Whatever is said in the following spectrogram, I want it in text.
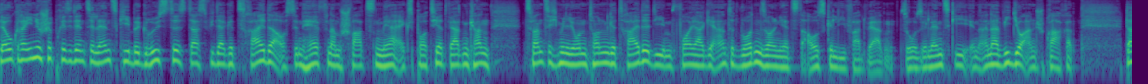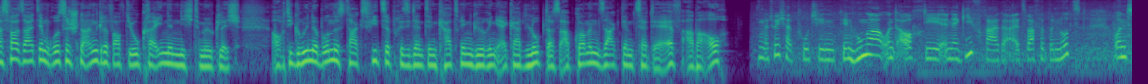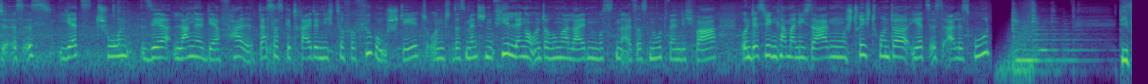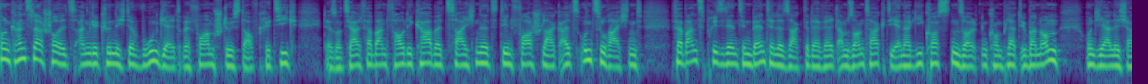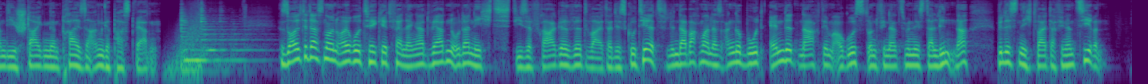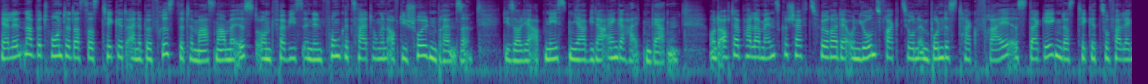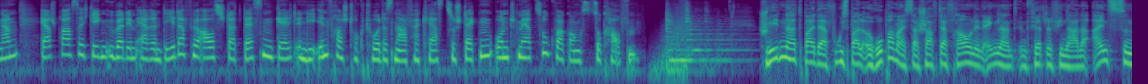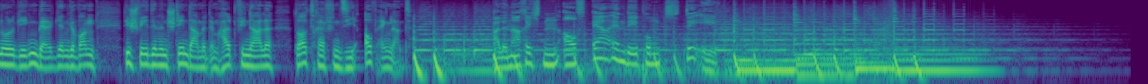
Der ukrainische Präsident Zelensky begrüßt es, dass wieder Getreide aus den Häfen am Schwarzen Meer exportiert werden kann. 20 Millionen Tonnen Getreide, die im Vorjahr geerntet wurden, sollen jetzt ausgeliefert werden. So Zelensky in einer Videoansprache. Das war seit dem russischen Angriff auf die Ukraine nicht möglich. Auch die grüne Bundestagsvizepräsidentin Katrin Göring-Eckardt lobt das Abkommen, sagt dem ZDF aber auch, Natürlich hat Putin den Hunger und auch die Energiefrage als Waffe benutzt. Und es ist jetzt schon sehr lange der Fall, dass das Getreide nicht zur Verfügung steht und dass Menschen viel länger unter Hunger leiden mussten, als es notwendig war. Und deswegen kann man nicht sagen, Strich drunter, jetzt ist alles gut. Die von Kanzler Scholz angekündigte Wohngeldreform stößt auf Kritik. Der Sozialverband VDK bezeichnet den Vorschlag als unzureichend. Verbandspräsidentin Bentele sagte der Welt am Sonntag, die Energiekosten sollten komplett übernommen und jährlich an die steigenden Preise angepasst werden. Sollte das 9-Euro-Ticket verlängert werden oder nicht? Diese Frage wird weiter diskutiert. Linda Bachmann, das Angebot endet nach dem August und Finanzminister Lindner will es nicht weiter finanzieren. Herr Lindner betonte, dass das Ticket eine befristete Maßnahme ist und verwies in den Funke-Zeitungen auf die Schuldenbremse. Die soll ja ab nächstem Jahr wieder eingehalten werden. Und auch der Parlamentsgeschäftsführer der Unionsfraktion im Bundestag Frei ist dagegen, das Ticket zu verlängern. Er sprach sich gegenüber dem RND dafür aus, stattdessen Geld in die Infrastruktur des Nahverkehrs zu stecken und mehr Zugwaggons zu kaufen. Schweden hat bei der Fußball-Europameisterschaft der Frauen in England im Viertelfinale 1 zu 0 gegen Belgien gewonnen. Die Schwedinnen stehen damit im Halbfinale. Dort treffen sie auf England. Alle Nachrichten auf rnd.de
